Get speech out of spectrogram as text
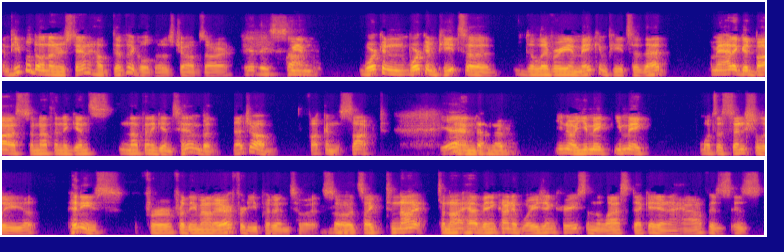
and people don't understand how difficult those jobs are. Yeah, they suck. I mean, working, working pizza delivery and making pizza, that I mean, I had a good boss, so nothing against nothing against him, but that job fucking sucked. Yeah. And uh, you know, you make you make what's essentially uh, pennies for for the amount of effort you put into it. So mm-hmm. it's like to not to not have any kind of wage increase in the last decade and a half is is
